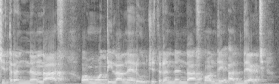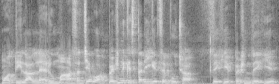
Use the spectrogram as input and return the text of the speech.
चित्रंजन दास और मोतीलाल नेहरू। चित्रंजन दास कौन थे? अध्यक्ष मोतीलाल नेहरू, महासचिव और प्रश्न किस तरीके से पूछा? देखिए, प्रश्न देखिए।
